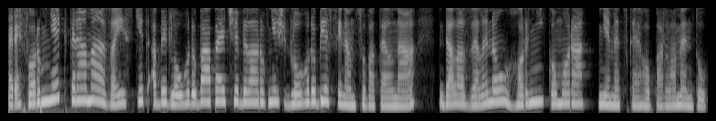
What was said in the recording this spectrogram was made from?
Reformě, která má zajistit, aby dlouhodobá péče byla rovněž dlouhodobě financovatelná, dala zelenou horní komora německého parlamentu.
